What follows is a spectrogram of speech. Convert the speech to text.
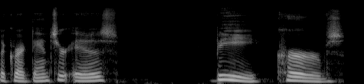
The correct answer is B. Curves.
